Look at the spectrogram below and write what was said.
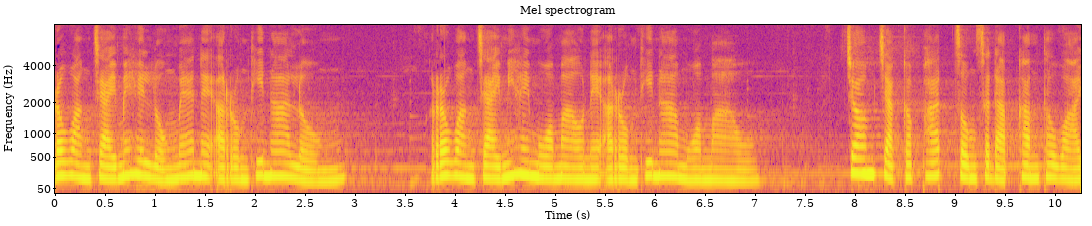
ระวังใจไม่ให้หลงแม้ในอารมณ์ที่น่าหลง ระวังใจไม่ให้มัวเมาในอารมณ์ที่น่ามัวเมา จอมจักรพรรดิทรงสดับคำถวาย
